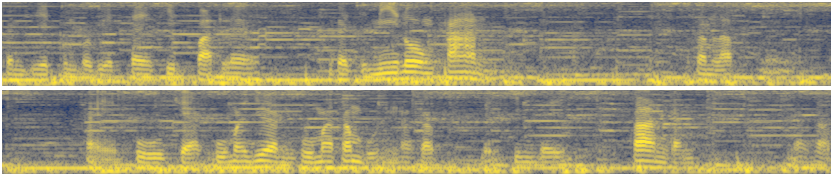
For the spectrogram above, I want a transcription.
เป็นเพียรเป็นประเวียใช้ทิพวัดเลยมันก็จะมีโรงท่านสำหรับให้ผู้แขกผู้มาเยือนผู้มาทำบุญนะครับได้กินได้ท่านกันนะครับ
